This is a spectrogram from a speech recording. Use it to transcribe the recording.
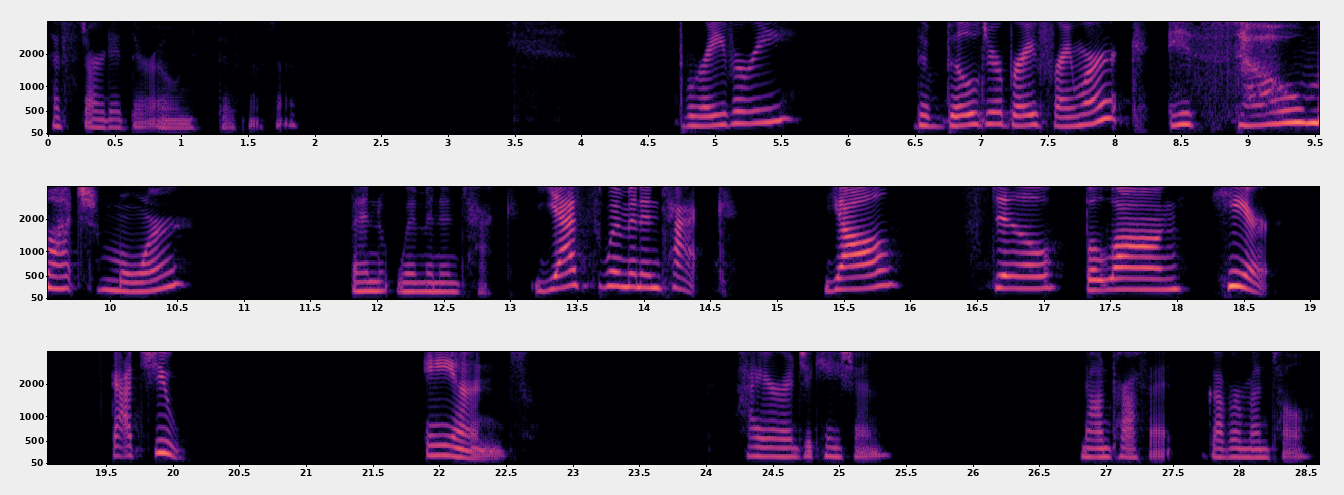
have started their own businesses. Bravery, the Build Your Brave framework, is so much more than women in tech. Yes, women in tech. Y'all still belong here. Got you. And higher education nonprofit, governmental,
